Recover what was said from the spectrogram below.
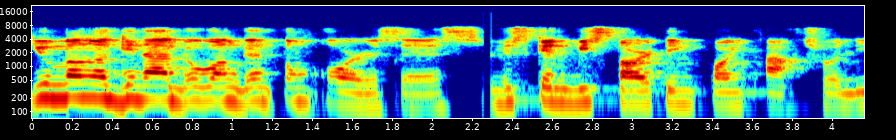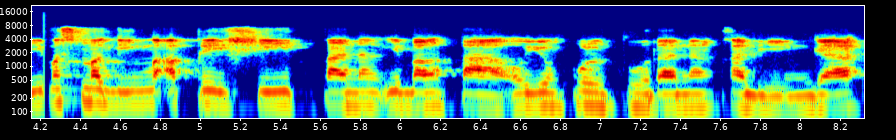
yung mga ginagawang gantong courses, this can be starting point actually. Mas maging ma-appreciate pa ng ibang tao yung kultura ng Kalinga.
